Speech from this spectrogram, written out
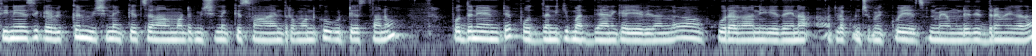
తినేసి గవిక్కని మిషన్ ఎక్కించాను అనమాట మిషన్ ఎక్కి సాయంత్రం వరకు కుట్టేస్తాను. పొద్దునే అంటే పొద్దునకి మధ్యాహ్నానికి అయ్యే విధంగా కూర కానీ ఏదైనా అట్లా కొంచెం ఎక్కువ చేసాను మేము ఉండేది ఇద్దరమే కదా.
